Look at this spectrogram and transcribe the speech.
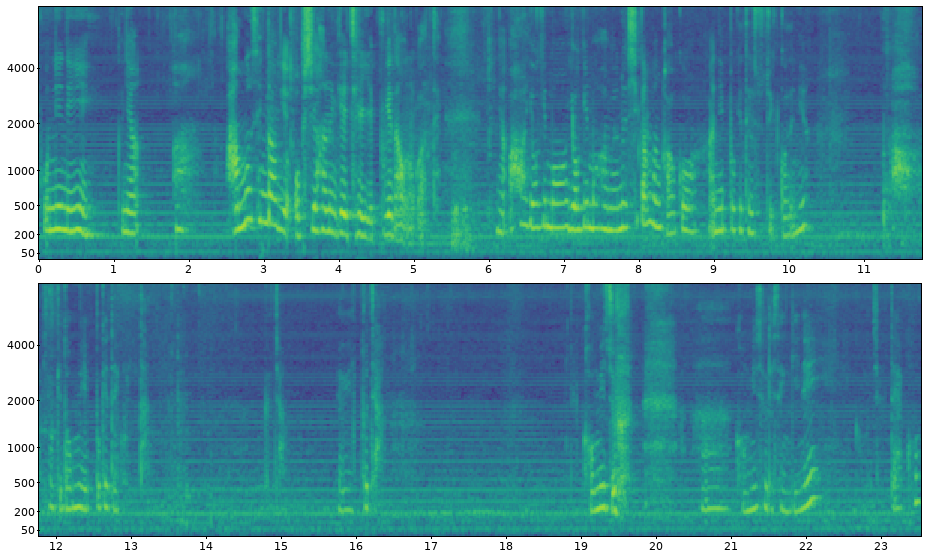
본인이 그냥 아, 아무 생각이 없이 하는 게 제일 예쁘게 나오는 것 같아. 그냥 아 여기 뭐 여기 뭐 하면은 시간만 가고 안 예쁘게 될 수도 있거든요. 아 여기 너무 예쁘게 되고 있다. 그죠? 여기 예쁘죠? 거미줄 아 거미줄이 생기네. 거미줄 떼고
